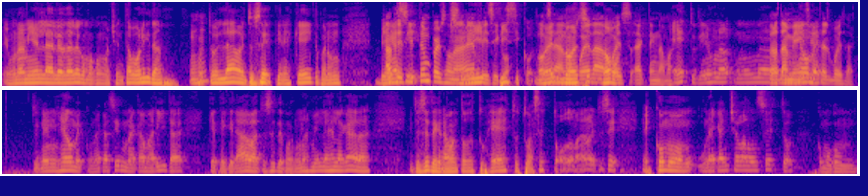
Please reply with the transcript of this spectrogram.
en una mierda de darle como con 80 bolitas por Ujú. todos lados. Entonces tienes que ir, te ponen un... Bien Ah, tú así- hiciste un personaje Sí, físico. físico. O es- sea, no, es- fue la no, voice acting nada más. es, tú tienes una, una- Pero un también helmet. hiciste el voice acting. Tú tienes un helmet con una casita, una camarita que te graba, entonces te ponen unas mierdas en la cara, entonces te graban todos tus gestos, tú haces todo, mano. Entonces es como una cancha de baloncesto, como con,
